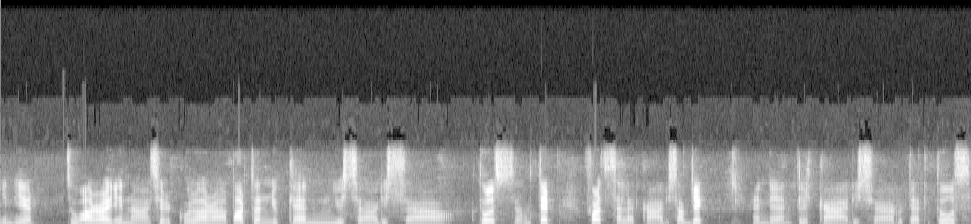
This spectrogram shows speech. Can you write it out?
in here. To array in a circular uh, pattern you can use uh, this uh, tools rotate first select uh, this object and then click uh, this rotate tools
